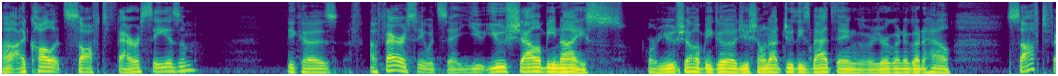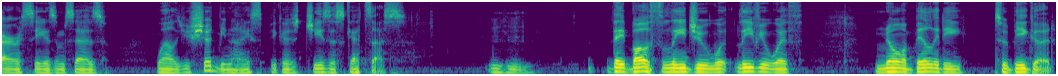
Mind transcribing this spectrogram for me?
Uh, I call it soft Phariseeism because a Pharisee would say, "You you shall be nice, or you shall be good. You shall not do these bad things, or you're going to go to hell." Soft Phariseeism says, "Well, you should be nice because Jesus gets us." Mm-hmm. They both lead you leave you with no ability to be good,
